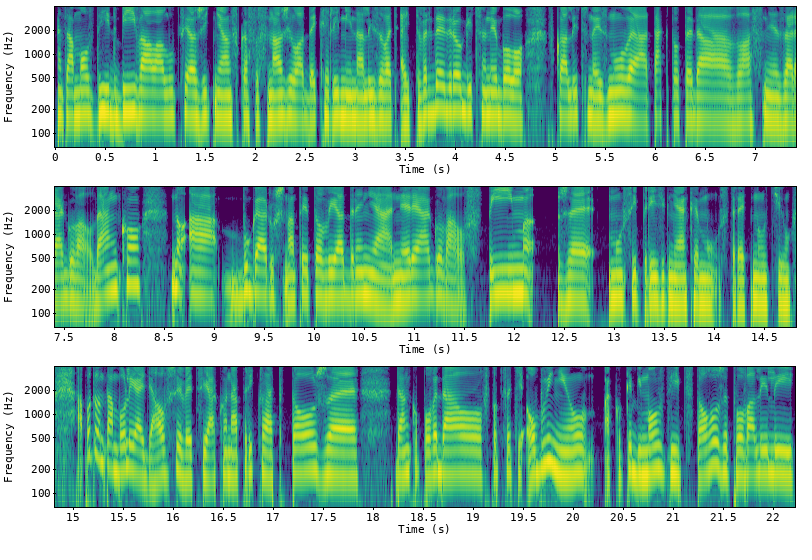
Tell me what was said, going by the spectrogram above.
za Most Hit bývala Lucia Žitňanská sa snažila dekriminalizovať aj tvrdé drogy, čo nebolo v koaličnej zmluve a takto teda vlastne vlastne zareagoval Danko. No a Bugaruš na tieto vyjadrenia nereagoval s tým, že musí prísť k nejakému stretnutiu. A potom tam boli aj ďalšie veci, ako napríklad to, že Danko povedal, v podstate obvinil ako keby most z toho, že povalili e,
